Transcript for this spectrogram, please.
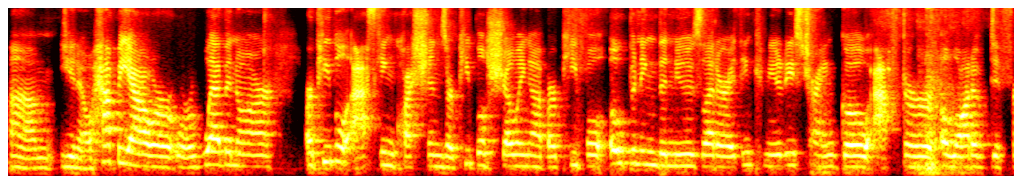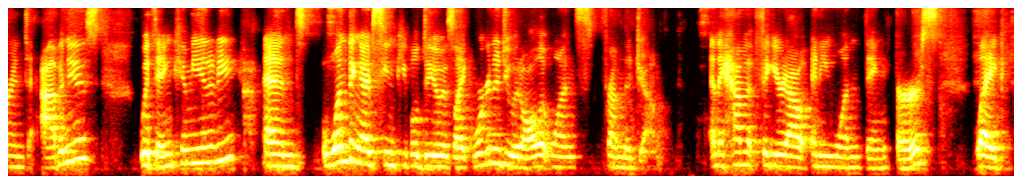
um, you know, happy hour or webinar. Are people asking questions? Are people showing up? Are people opening the newsletter? I think communities try and go after a lot of different avenues within community. And one thing I've seen people do is like, we're going to do it all at once from the jump and they haven't figured out any one thing first like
